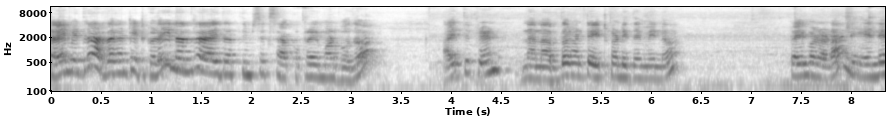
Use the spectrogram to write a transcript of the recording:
ಟೈಮ್ ಇದ್ದರೆ ಅರ್ಧ ಗಂಟೆ ಇಟ್ಕೊಳ್ಳಿ, ಇಲ್ಲಾಂದ್ರೆ ಐದು ಹತ್ತು ನಿಮಿಷಕ್ಕೆ ಸಾಕು ಫ್ರೈ ಮಾಡ್ಬೋದು. ಆಯಿತು ಫ್ರೆಂಡ್ ನಾನು ಅರ್ಧ ಗಂಟೆ ಇಟ್ಕೊಂಡಿದ್ದೆ ಮೀನು. ಫ್ರೈ ಮಾಡೋಣ ಎಣ್ಣೆ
